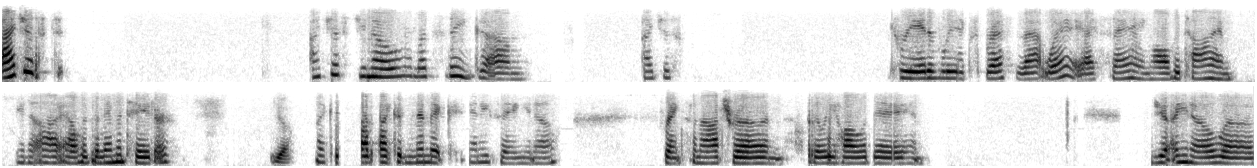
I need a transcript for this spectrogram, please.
I just, I just, you know, let's think. Um, I just creatively expressed that way. I sang all the time. You know, I, I was an imitator. Yeah. I could I, I could mimic anything, you know. Frank Sinatra and Billie Holiday and you know uh,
